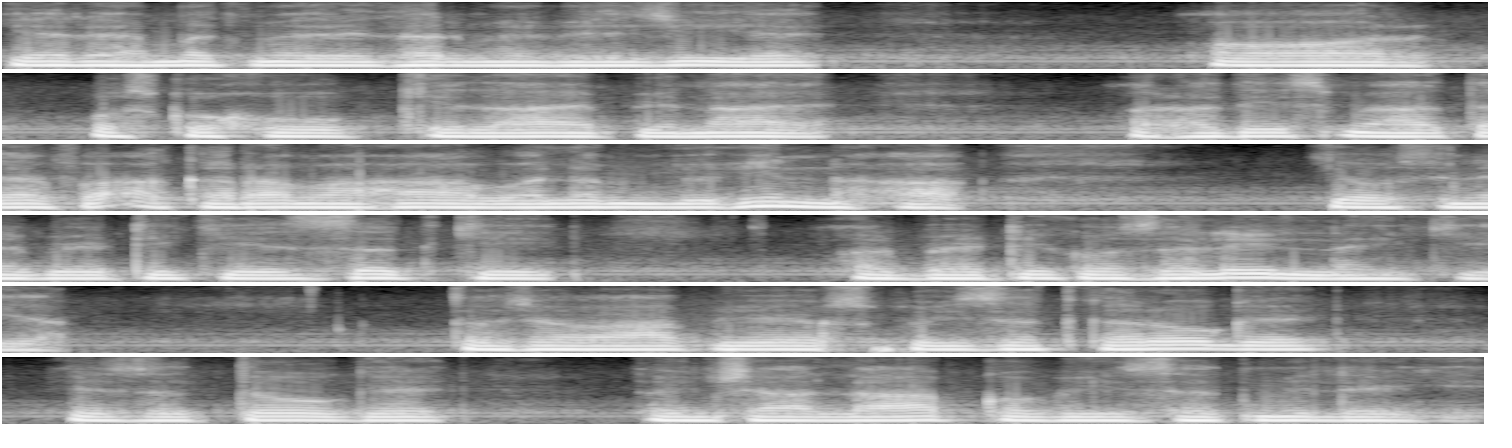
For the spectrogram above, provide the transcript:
ये रहमत मेरे घर में भेजी है और उसको खूब खिलाएँ, पिलाएँ। और हदीस में आता है फ़ाकरमहा वलम युहिनहा कि उसने बेटी की इज़्ज़त की और बेटी को जलील नहीं किया। तो जब आप ये उसको इज़्ज़त करोगे, इज़्ज़त दोगे तो इन आपको भी इज़्ज़त मिलेगी।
